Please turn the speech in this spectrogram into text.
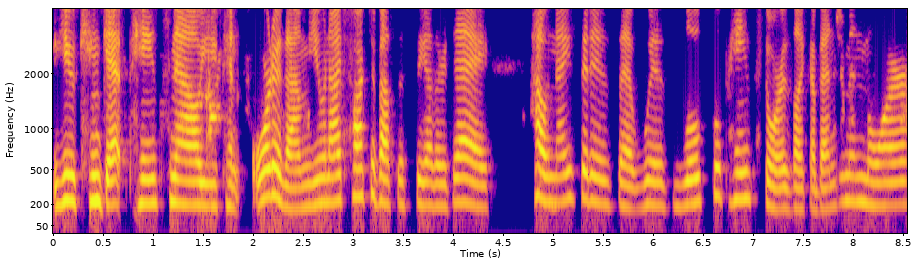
you can get paints now, you can order them. You and I talked about this the other day how nice it is that with local paint stores like a Benjamin Moore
